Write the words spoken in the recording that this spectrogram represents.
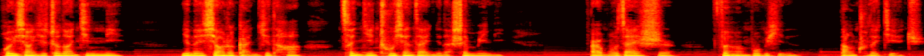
回想起这段经历，你能笑着感激他曾经出现在你的生命里，而不再是愤愤不平当初的结局。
